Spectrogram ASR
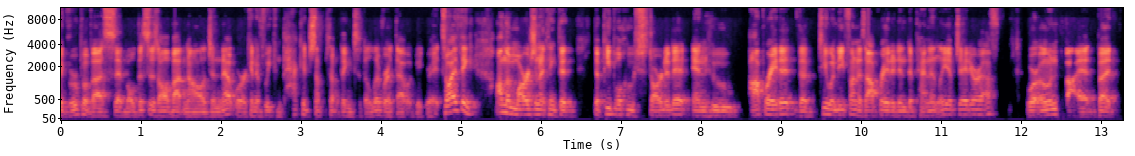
the group of us said, well, this is all about knowledge and network. And if we can package some, something to deliver it, that would be great. So I think on the margin, I think that the people who started it and who operate it, the T1D fund is operated independently of JDRF. We're owned by it, but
